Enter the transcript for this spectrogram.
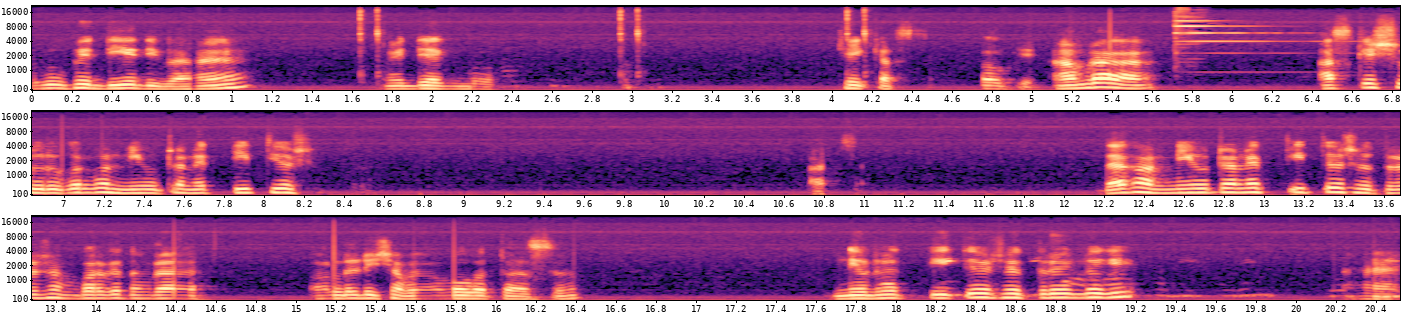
রূপে দিয়ে দিবা হ্যাঁ? আমি দেখব। ঠিক আছে। ওকে আমরা আজকে শুরু করব নিউটনের তৃতীয় সূত্র। আচ্ছা। দেখো, নিউটনের তৃতীয় সূত্র সম্পর্কে তোমরা অলরেডি সবাই অবগত আছো। নিউটনের তৃতীয় সূত্র হলো কি? হ্যাঁ।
